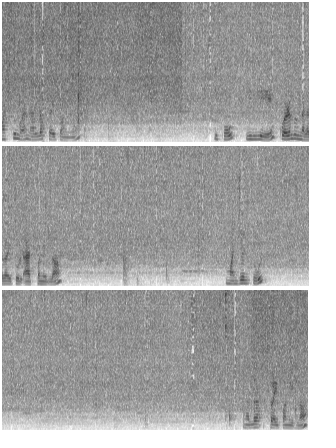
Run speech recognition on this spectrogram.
மஷ்ரூமை நல்லா ஃப்ரை பண்ணணும். இப்போது இதுலேயே குழம்பு மிளகாய் தூள் ஆட் பண்ணிடலாம். மஞ்சள் தூள். நல்லா ஃப்ரை பண்ணிடலாம்.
